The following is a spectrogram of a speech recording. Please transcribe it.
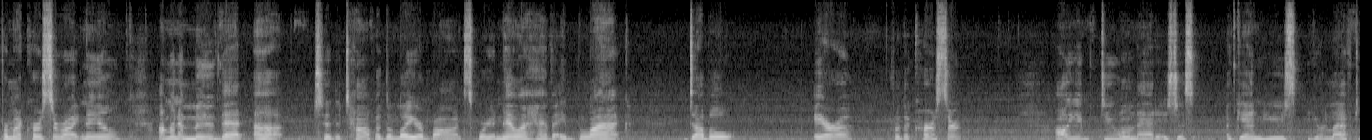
for my cursor right now, I'm going to move that up to the top of the layer box where now I have a black double arrow for the cursor. All you do on that is just, again, use your left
